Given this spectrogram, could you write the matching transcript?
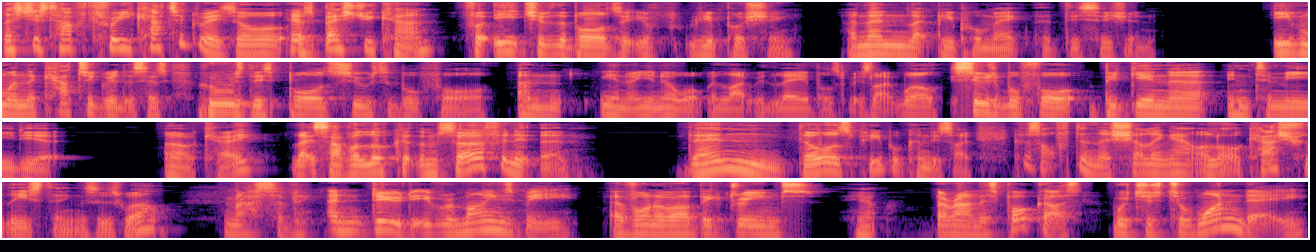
let's just have three categories or as best you can for each of the boards that you're, you're pushing and then let people make the decision. Even when the category that says, who is this board suitable for? And, you know, you know what we're like with labels, but it's like, well, suitable for beginner, intermediate. Okay, let's have a look at them surfing it then. Then those people can decide. Because often they're shelling out a lot of cash for these things as well. Massively. And dude, it reminds me of one of our big dreams Yeah. around this podcast, which is to one day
